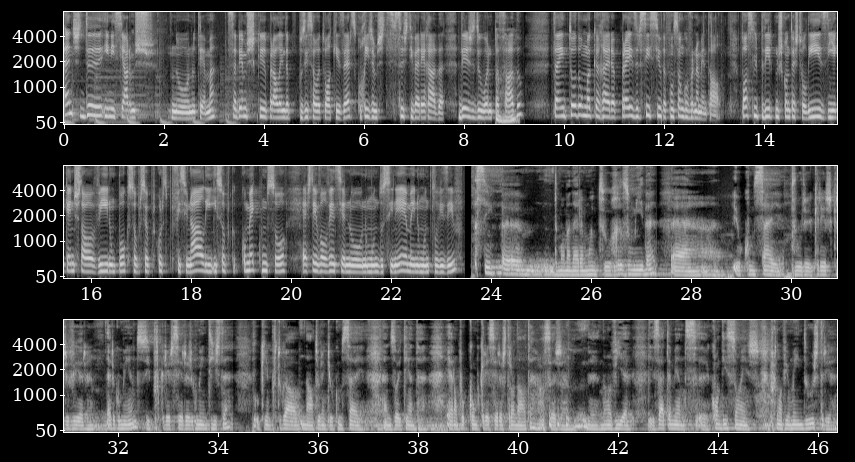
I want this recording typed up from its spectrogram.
Antes de iniciarmos no, no tema, Sabemos que, para além da posição atual que exerce, corrija-me se estiver errada, desde o ano passado, uhum. tem toda uma carreira pré-exercício da função governamental. Posso-lhe pedir que nos contextualize e a quem nos está a ouvir um pouco sobre o seu percurso profissional e, e sobre como é que começou esta envolvência no, no mundo do cinema e no mundo televisivo? Sim, de uma maneira muito resumida, ah, eu comecei por querer escrever argumentos e por querer ser argumentista, o que em Portugal, na altura em que eu comecei, anos 80, era um pouco como querer ser astronauta, ou seja, não havia exatamente ah, condições, porque não havia uma indústria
